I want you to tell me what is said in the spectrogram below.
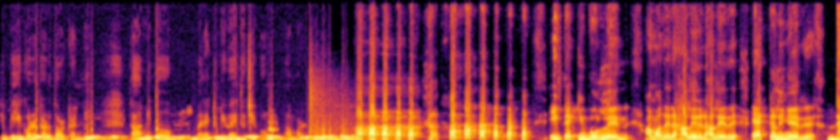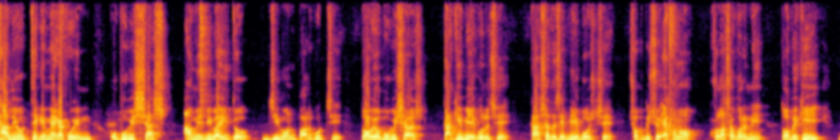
যে বিয়ে করার কারও দরকার নেই। তা আমি তো মানে একটা বিবাহিত জীবন আমার। এইটা কি বললেন? আমাদের হালের ঢালের এককালিং এর ঢালিউড থেকে মেগা কুইন। অপু বিশ্বাস, আমি বিবাহিত, জীবন পার করছি। তবে অপু বিশ্বাস, কাকে বিয়ে করেছে? কার সাথে সে বিয়ে বসছে? সবকিছু এখনও খোলাসা করেনি। তবে কি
